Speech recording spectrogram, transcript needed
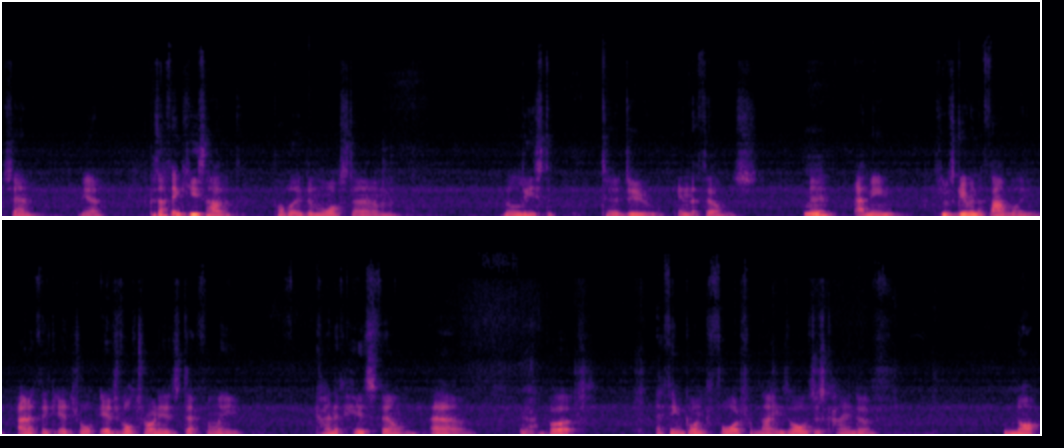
same, yeah, because I think he's had probably the most um, the least to do in the films. Mm. Uh, I mean, he was given a family, and I think Age, Age of Ultron is definitely kind of his film. Um, yeah. but I think going forward from that, he's always just kind of not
